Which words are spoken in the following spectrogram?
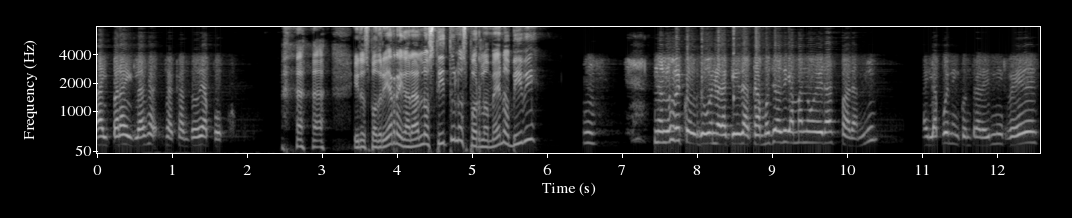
ahí para irlas sacando de a poco. ¿Y nos podría regalar los títulos por lo menos, Vivi? Mm, no lo recuerdo. Bueno, la que sacamos ya se llama No Eras para mí. Ahí la pueden encontrar en mis redes,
